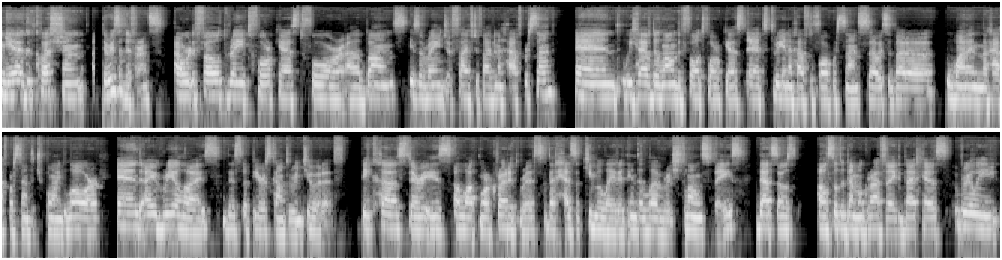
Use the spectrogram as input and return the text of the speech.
Yeah, good question. There is a difference. Our default rate forecast for uh, bonds is a range of five to five and a half percent, and we have the loan default forecast at three and a half to four percent. So it's about a one and a half percentage point lower. And I realize this appears counterintuitive because there is a lot more credit risk that has accumulated in the leveraged loan space. That's also the demographic that has really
